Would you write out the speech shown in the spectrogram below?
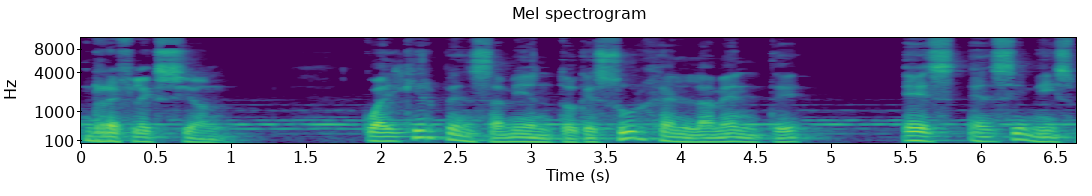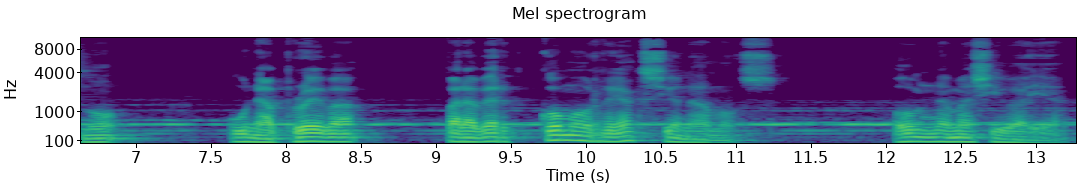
Reflexión. Cualquier pensamiento que surja en la mente es en sí mismo una prueba para ver cómo reaccionamos. Om Namah Shivaya.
